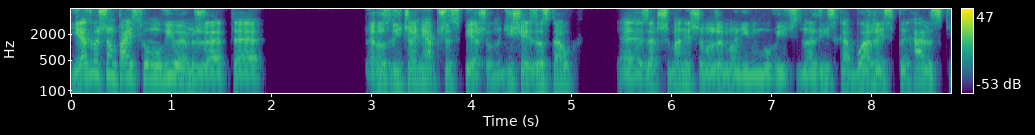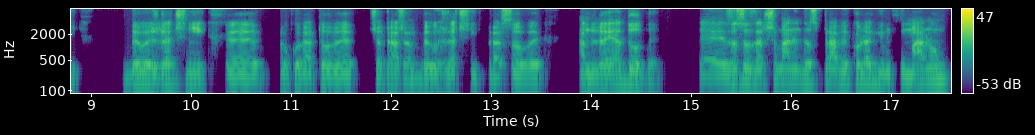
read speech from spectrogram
Ja zresztą Państwu mówiłem, że te rozliczenia przyspieszą. No dzisiaj został e, zatrzymany, jeszcze możemy o nim mówić z nazwiska, Błażej Spychalski, były rzecznik e, prokuratury, przepraszam, były rzecznik prasowy Andrzeja Dudy. E, został zatrzymany do sprawy Kolegium Humanum.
